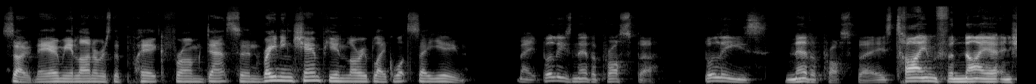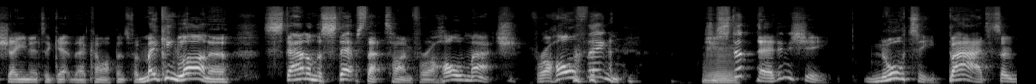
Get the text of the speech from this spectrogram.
So Naomi and Lana is the pick from Datson. Reigning champion Laurie Blake. What say you? Mate, bullies never prosper. Bullies never prosper. It's time for Nia and Shayna to get their comeuppance for making Lana stand on the steps that time for a whole match, for a whole thing. she Mm. stood there, didn't she? Naughty, bad. So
